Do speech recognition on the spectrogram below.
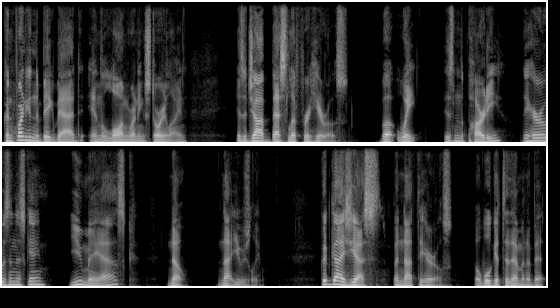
Confronting the big bad in the long running storyline is a job best left for heroes. But wait, isn't the party the heroes in this game? You may ask. No, not usually. Good guys, yes, but not the heroes. But we'll get to them in a bit.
